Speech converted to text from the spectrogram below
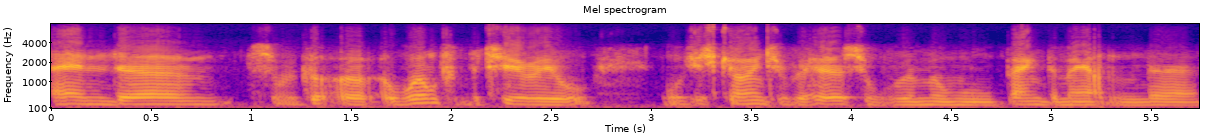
And um, so we've got a, a, wealth of material. We'll just go into rehearsal room and we'll bang them out and uh,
